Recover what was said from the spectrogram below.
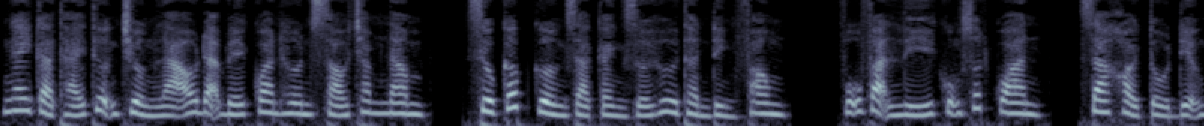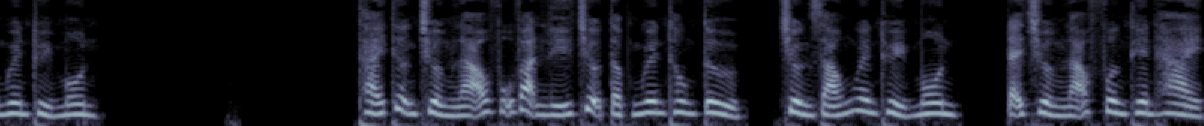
Ngay cả thái thượng trưởng lão đã bế quan hơn 600 năm siêu cấp cường giả cảnh giới hư thần đỉnh phong, Vũ Vạn Lý cũng xuất quan, ra khỏi tổ địa Nguyên Thủy Môn. Thái thượng trưởng lão Vũ Vạn Lý triệu tập Nguyên Thông Tử, trưởng giáo Nguyên Thủy Môn, đại trưởng lão Phương Thiên Hải,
